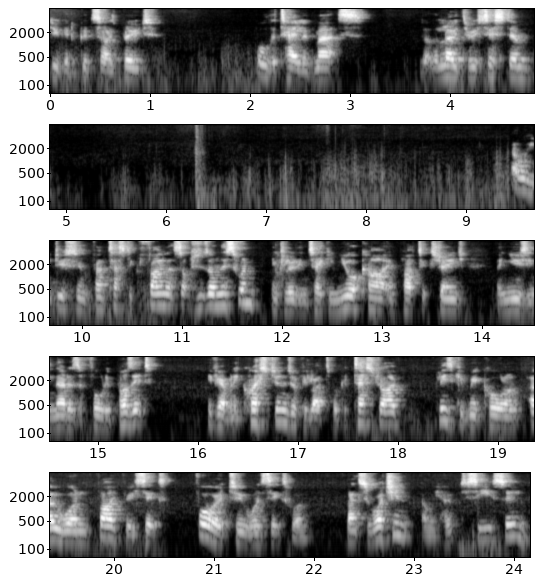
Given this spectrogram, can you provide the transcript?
do get a good sized boot. All the tailored mats. You've got the load through system. And we can do some fantastic finance options on this one, including taking your car in part exchange and using that as a full deposit. If you have any questions or if you'd like to book a test drive, please give me a call on 01536 402 161. Thanks for watching and we hope to see you soon.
